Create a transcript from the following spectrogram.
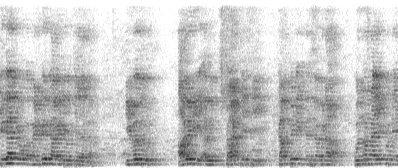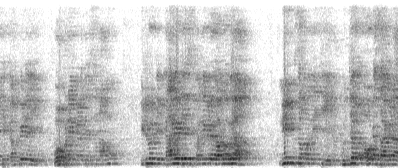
జిల్లాకి ఒక మెడికల్ కాలేజీ వచ్చేలాగా ఈరోజు ఆల్రెడీ అవి స్టార్ట్ చేసి కంపెనీ దశలో కూడా కొన్ని ఉన్నాయి కొన్ని అయితే కంపెనీ ఓపెనింగ్ కూడా చేస్తున్నాము. ఇటువంటి కాలేజెస్ కొన్ని కూడా కావడం మీకు సంబంధించి ఉద్యోగ అవకాశాలు కూడా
